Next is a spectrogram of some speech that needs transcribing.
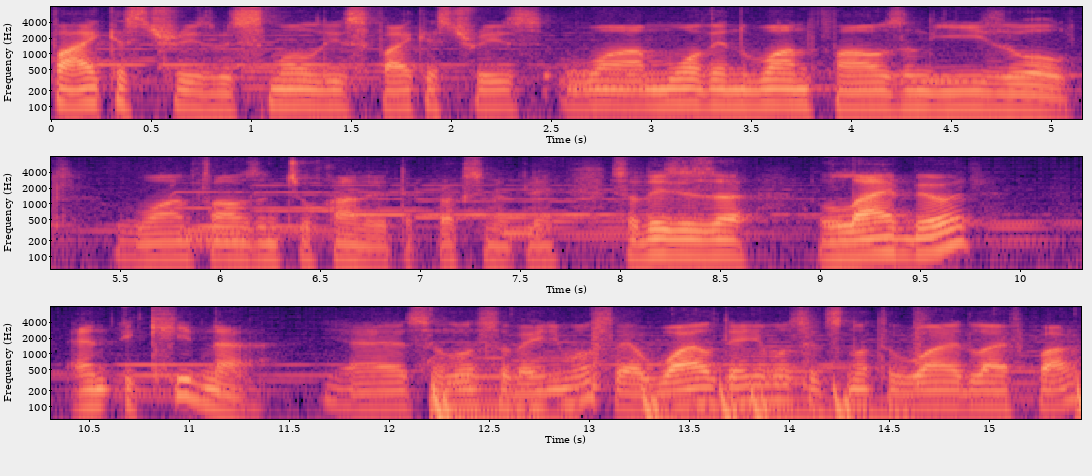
ficus trees with small leaves ficus trees one, more than 1000 years old 1200 approximately. So this is a live bird and echidna. Yeah it's a lot of animals. They're wild animals. It's not a wildlife park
